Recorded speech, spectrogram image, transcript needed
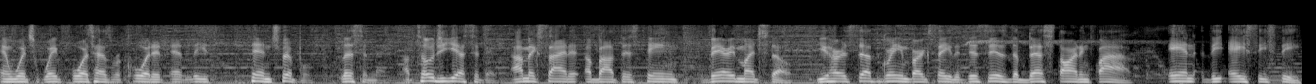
in which Wake Forest has recorded at least 10 triples. Listen, man, I told you yesterday, I'm excited about this team, very much so. You heard Seth Greenberg say that this is the best starting five in the ACC.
